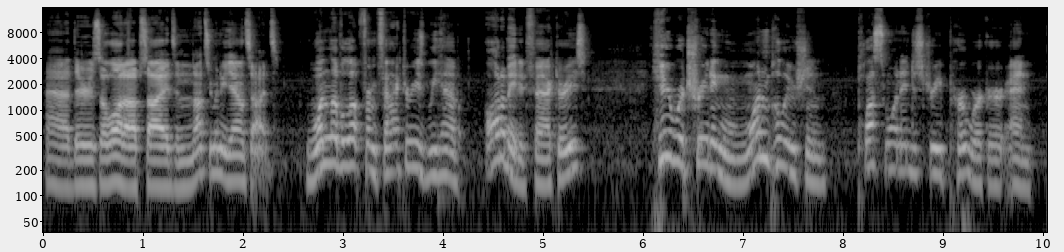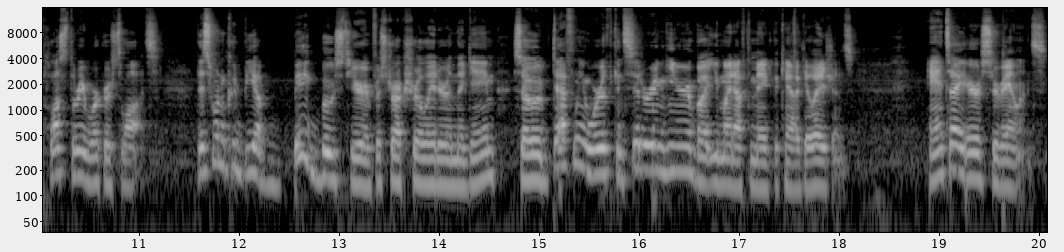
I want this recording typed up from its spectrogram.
Uh, there's a lot of upsides and not too many downsides. One level up from factories, we have automated factories. Here we're trading one pollution, plus one industry per worker, and plus three worker slots. This one could be a big boost to your infrastructure later in the game, so definitely worth considering here, but you might have to make the calculations. Anti-air surveillance.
